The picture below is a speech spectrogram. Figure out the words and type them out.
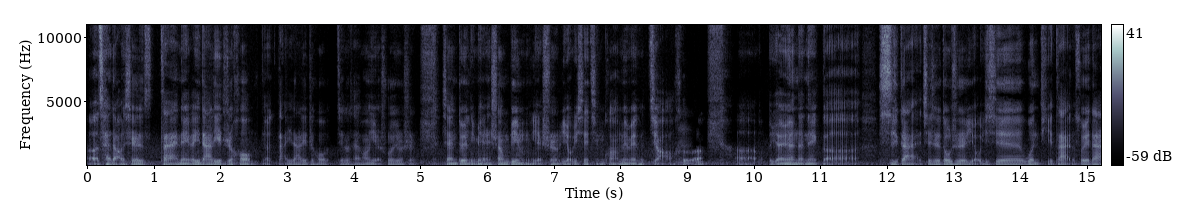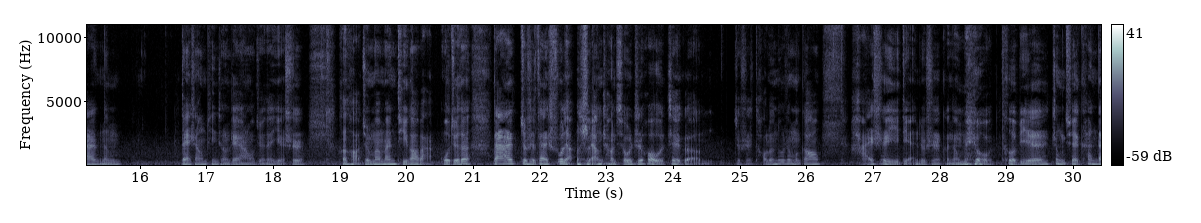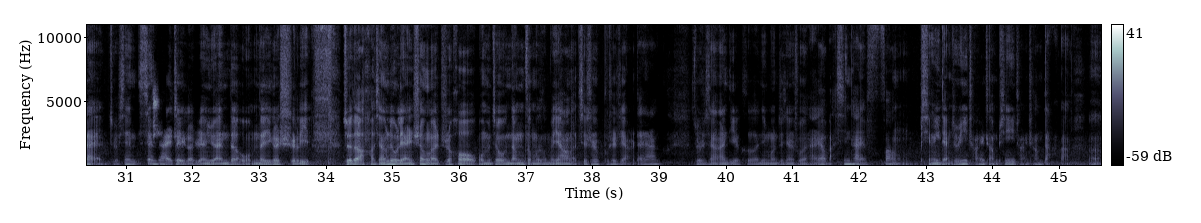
呃，蔡导其实在那个意大利之后，呃，打意大利之后接受采访也说，就是现在队里面伤病也是有一些情况，妹妹的脚和呃圆圆的那个膝盖其实都是有一些问题在的，所以大家能。带伤拼成这样，我觉得也是很好，就慢慢提高吧。我觉得大家就是在输两两场球之后，这个就是讨论度这么高，还是一点就是可能没有特别正确看待，就现现在这个人员的我们的一个实力，觉得好像六连胜了之后我们就能怎么怎么样了，其实不是这样。大家就是像安迪和柠檬之前说的，还要把心态放平一点，就一场一场拼，一场一场打吧，嗯。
